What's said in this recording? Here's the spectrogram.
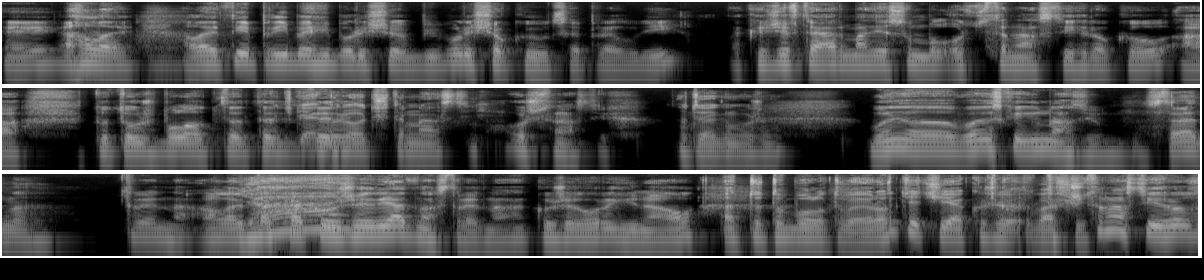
hej. Ale, ale tie príbehy boli, by boli šokujúce pre ľudí. A keďže v tej armáde som bol od 14 rokov a toto už bolo... Počkej, od 14? Od 14. A to je môže? Vojenské gymnázium. Stredná. Stredná, ale ja? tak akože riadna stredná, akože originál. A toto bolo tvoje rozhodnutie, či akože vaši? 14 roz,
